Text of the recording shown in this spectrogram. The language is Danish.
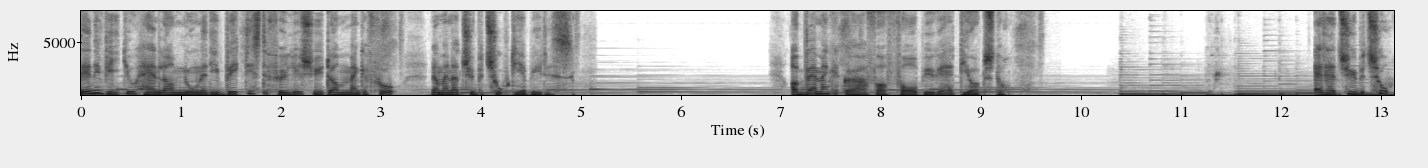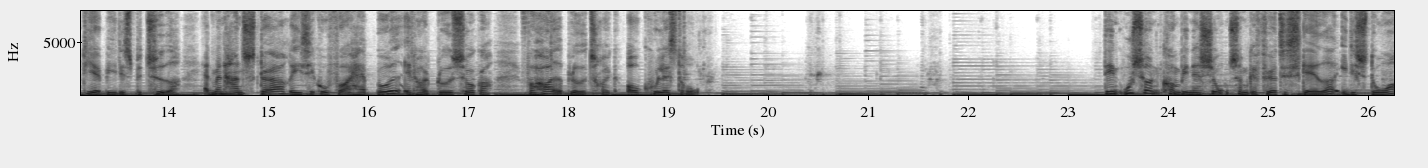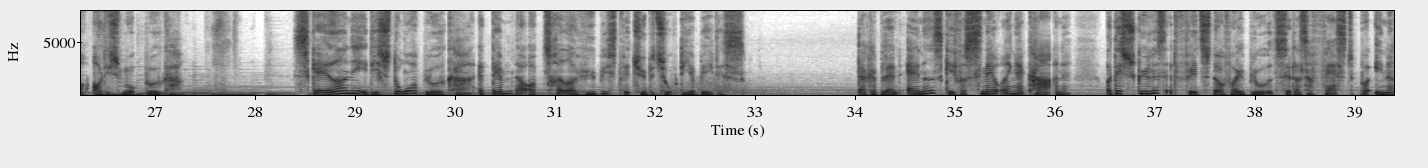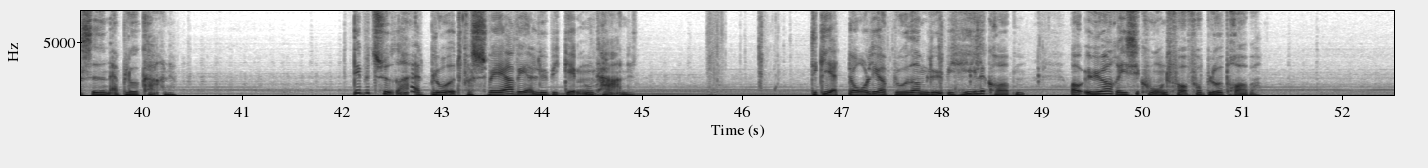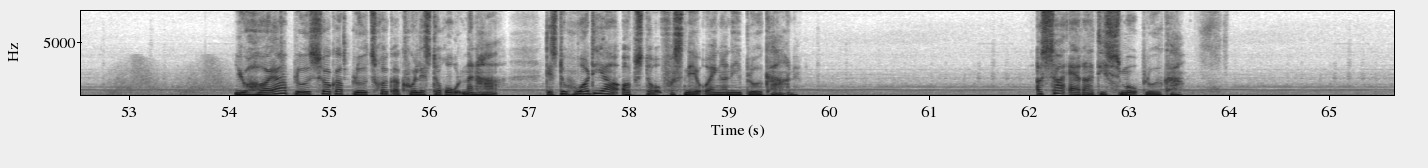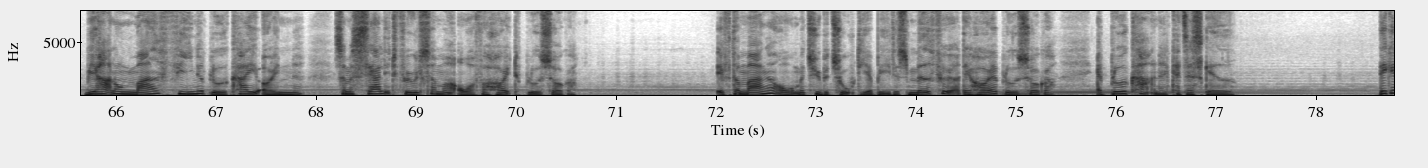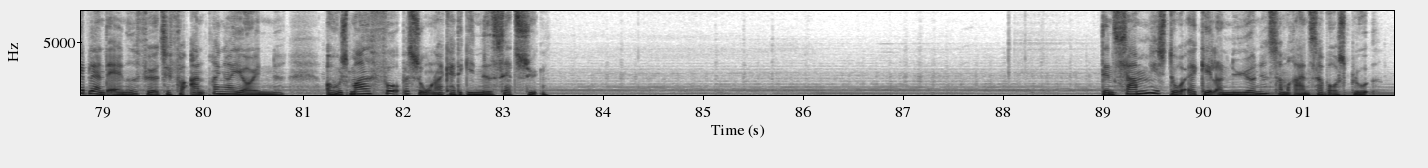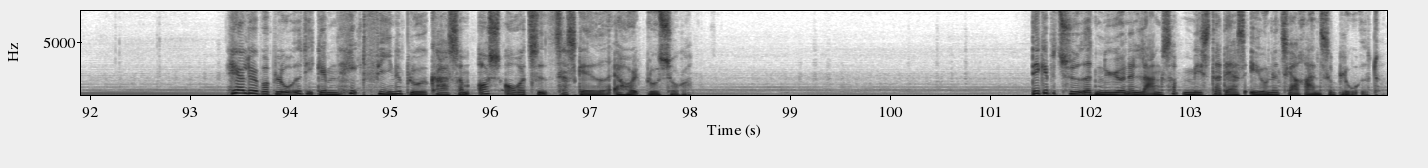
Denne video handler om nogle af de vigtigste følgesygdomme, man kan få, når man har type 2-diabetes. Og hvad man kan gøre for at forebygge, at de opstår. At have type 2-diabetes betyder, at man har en større risiko for at have både et højt blodsukker, forhøjet blodtryk og kolesterol. Det er en usund kombination, som kan føre til skader i de store og de små blodkar. Skaderne i de store blodkar er dem, der optræder hyppigst ved type 2-diabetes. Der kan blandt andet ske forsnævring af karne, og det skyldes, at fedtstoffer i blodet sætter sig fast på indersiden af blodkarne. Det betyder, at blodet får sværere ved at løbe igennem karne. Det giver et dårligere blodomløb i hele kroppen og øger risikoen for at få blodpropper. Jo højere blodsukker, blodtryk og kolesterol man har, desto hurtigere opstår forsnævringerne i blodkarrene. Og så er der de små blodkar. Vi har nogle meget fine blodkar i øjnene, som er særligt følsomme over for højt blodsukker. Efter mange år med type 2-diabetes medfører det høje blodsukker, at blodkarrene kan tage skade. Det kan blandt andet føre til forandringer i øjnene, og hos meget få personer kan det give nedsat syn. Den samme historie gælder nyrerne, som renser vores blod. Her løber blodet igennem helt fine blodkar, som også over tid tager skade af højt blodsukker. Det kan betyde, at nyrerne langsomt mister deres evne til at rense blodet.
